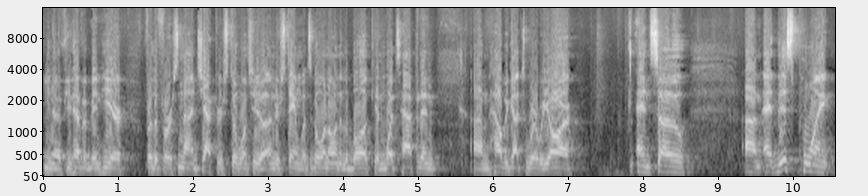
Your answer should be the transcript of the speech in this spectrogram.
you know, if you haven't been here for the first nine chapters, still want you to understand what's going on in the book and what's happening, um, how we got to where we are. And so um, at this point,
